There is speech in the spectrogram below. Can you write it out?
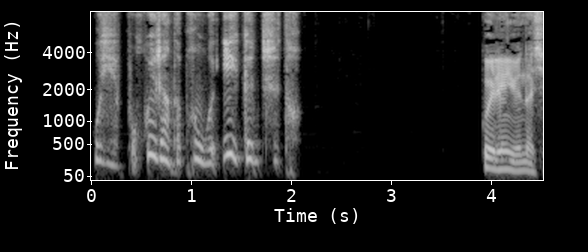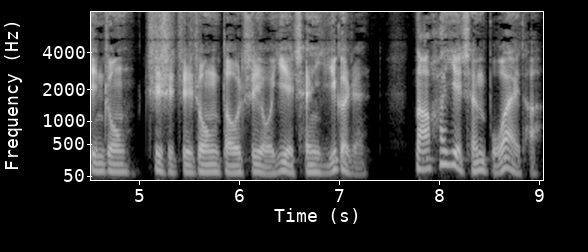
我也不会让他碰我一根指头。”桂凌云的心中至始至终都只有叶晨一个人，哪怕叶晨不爱他。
